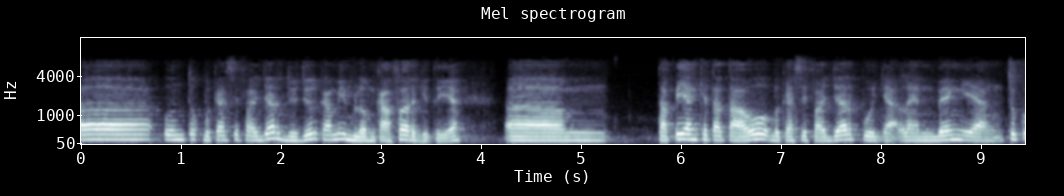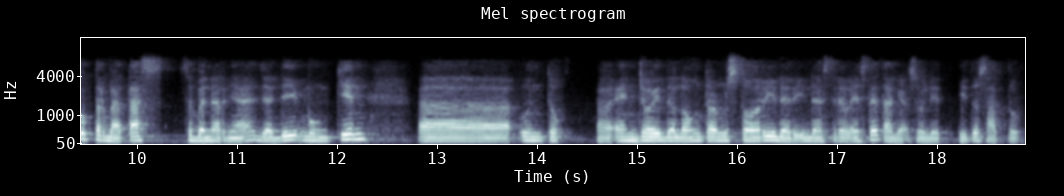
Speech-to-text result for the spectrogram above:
uh, eh, untuk Bekasi Fajar, jujur kami belum cover gitu ya. Um, tapi yang kita tahu Bekasi Fajar punya land bank yang cukup terbatas sebenarnya. Jadi mungkin uh, untuk uh, enjoy the long term story dari industrial estate agak sulit. Itu satu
